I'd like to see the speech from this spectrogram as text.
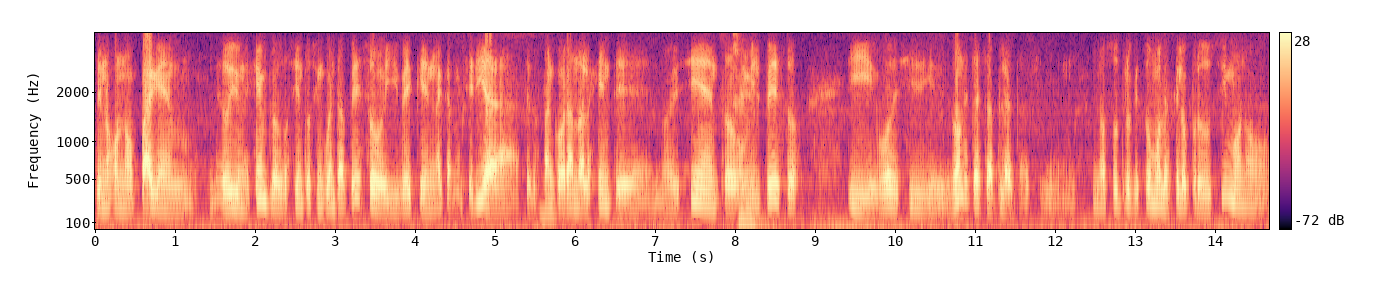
que nos, nos paguen, le doy un ejemplo, 250 pesos y ve que en la carnicería se lo están cobrando a la gente 900 o 1000 pesos y vos decís, ¿dónde está esa plata? Si nosotros que somos los que lo producimos no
